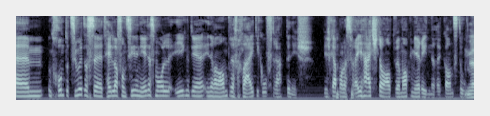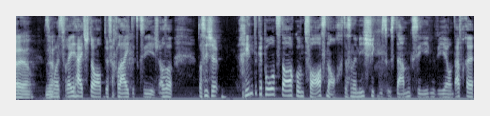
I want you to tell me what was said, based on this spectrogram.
Ähm, und kommt dazu, dass äh, Hella von Sinnen jedes Mal irgendwie in einer anderen Verkleidung auftreten ist ist, glaube mal als Freiheitsstatue, mag ich mich erinnern, ganz dumm. Ja, ja. So ja. mal als Freiheitsstatue verkleidet war. Also, das ist ein Kindergeburtstag und Fasnacht, das ist eine Mischung aus, aus dem irgendwie. Und einfach, äh,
